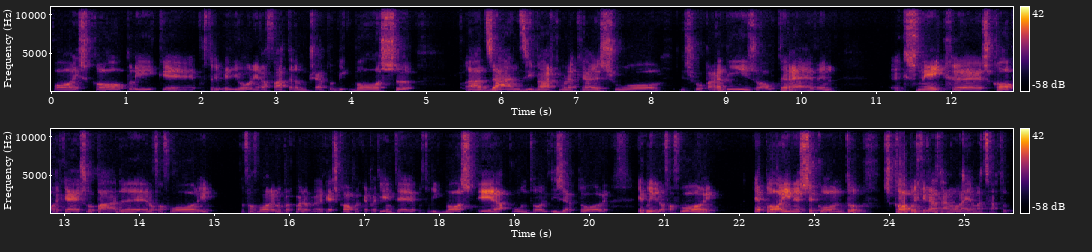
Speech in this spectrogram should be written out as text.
poi scopri che questa ribellione era fatta da un certo big boss a Zanzibar che voleva creare il suo, il suo paradiso, Outer Heaven. Snake eh, scopre che è suo padre e lo fa fuori, lo fa fuori non per quello perché scopre che praticamente questo Big Boss era appunto il disertore e quindi lo fa fuori e poi nel secondo scopri che in realtà non l'hai ammazzato.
